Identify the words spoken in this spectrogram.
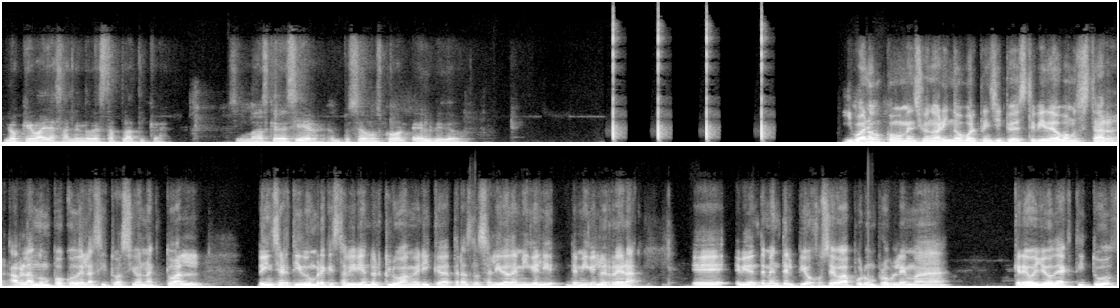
lo que vaya saliendo de esta plática. Sin más que decir, empecemos con el video. Y bueno, como mencionó Arinovo al principio de este video, vamos a estar hablando un poco de la situación actual de incertidumbre que está viviendo el Club América tras la salida de Miguel, de Miguel Herrera. Eh, evidentemente el Piojo se va por un problema, creo yo, de actitud,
